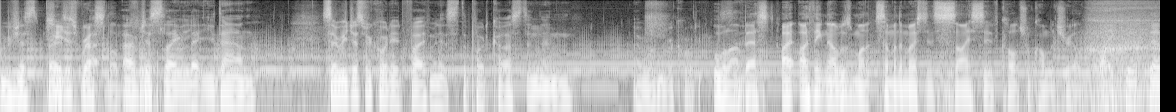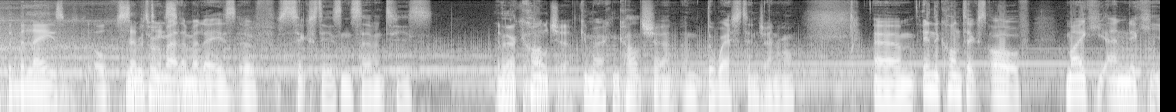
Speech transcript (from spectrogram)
We've just both- just wrestle on I've just like let you down. So we just recorded five minutes of the podcast and then I wasn't recording. All our best. I, I think that was one, some of the most incisive cultural commentary on like the, the, the malaise of, of 70s We were talking about the cinema. malaise of 60s and 70s. American con- culture. American culture and the West in general. Um, in the context of Mikey and Nicky,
